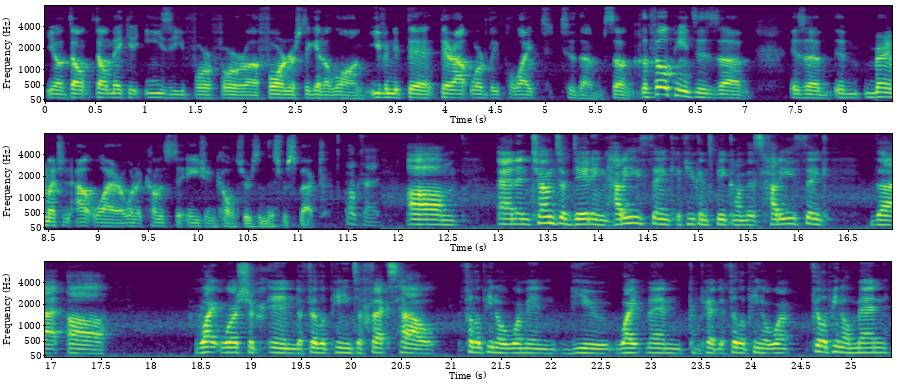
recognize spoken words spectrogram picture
you know don't don't make it easy for for uh, foreigners to get along, even if they they're outwardly polite to, them. So the Philippines is uh, is a very much an outlier when it comes to Asian cultures in this respect. Okay. Um, and in terms of dating, how do you think, if you can speak on this, how do you think that uh, white worship in the Philippines affects how Filipino women view white men compared to Filipino Filipino men,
